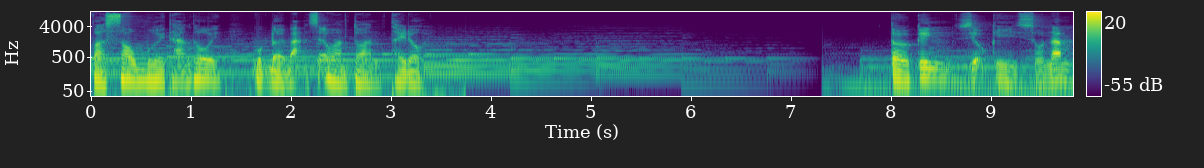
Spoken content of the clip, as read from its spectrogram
Và sau 10 tháng thôi, cuộc đời bạn sẽ hoàn toàn thay đổi. Tờ kinh Diệu Kỳ số 5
